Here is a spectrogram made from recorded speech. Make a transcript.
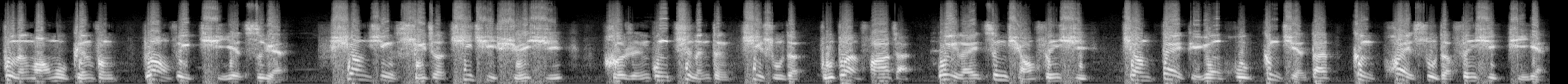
不能盲目跟风，浪费企业资源。相信随着机器学习和人工智能等技术的不断发展，未来增强分析将带给用户更简单。更快速的分析体验，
